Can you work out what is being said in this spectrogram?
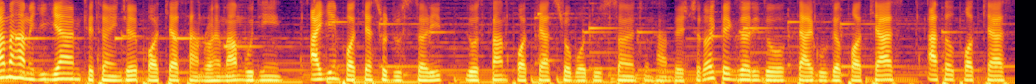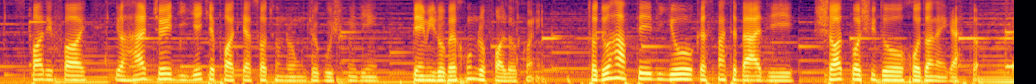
دم همگی گرم که تا اینجا پادکست همراه من بودین. اگه این پادکست رو دوست دارید لطفا پادکست رو با دوستانتون هم به اشتراک بگذارید و در Google Podcast، Apple Podcast، Spotify یا هر جای دیگه که پادکست هاتون رو اونجا گوش میدین بمیر و بخون رو follow کنید تا دو هفته دیگه و قسمت بعدی شاد باشید و خدا نگهدار.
